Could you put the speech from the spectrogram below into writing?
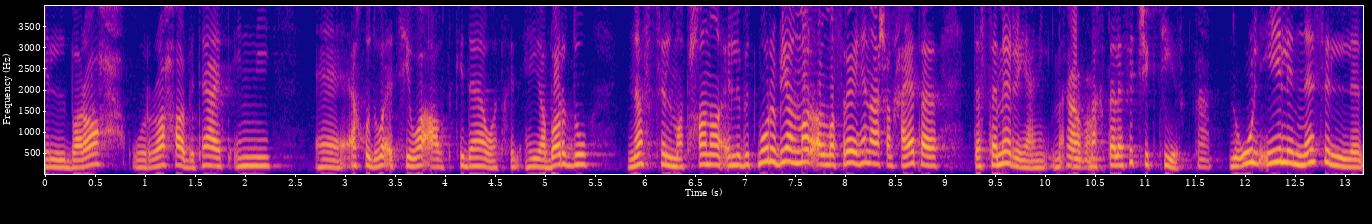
البراح والراحة بتاعت إني آه، آخد وقتي وأقعد كده هي برضو نفس المطحنة اللي بتمر بيها المرأة المصرية هنا عشان حياتها تستمر يعني. ما-. ما اختلفتش كتير. طبعاً. نقول إيه للناس اللي,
